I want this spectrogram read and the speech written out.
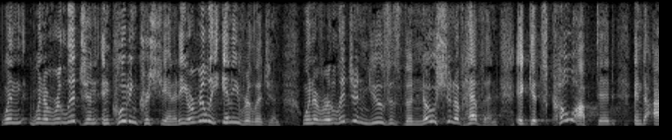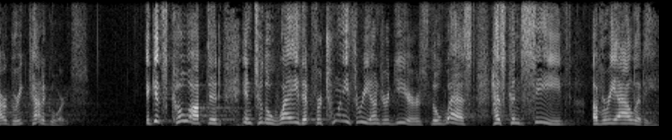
when, when a religion, including Christianity, or really any religion, when a religion uses the notion of heaven, it gets co opted into our Greek categories. It gets co opted into the way that for 2,300 years the West has conceived of reality.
